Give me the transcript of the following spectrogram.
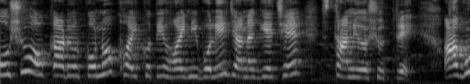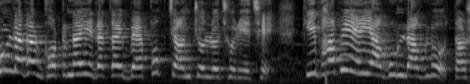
পশু ও কারোর কোনো ক্ষয়ক্ষতি হয়নি বলে জানা গিয়েছে স্থানীয় সূত্রে। আগুন লাগার ঘটনায় এলাকায় ব্যাপক চাঞ্চল্য ছড়িয়েছে। কীভাবে এই আগুন লাগল তার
